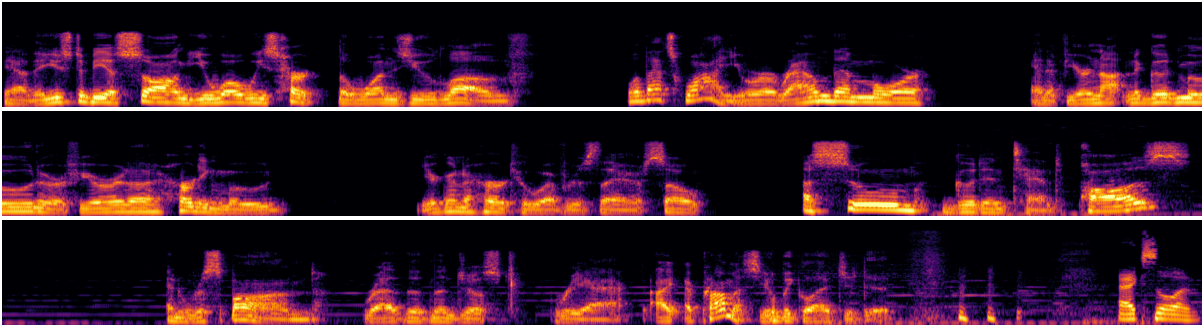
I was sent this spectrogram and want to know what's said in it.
Yeah, there used to be a song, You Always Hurt the Ones You Love. Well, that's why. You're around them more. And if you're not in a good mood or if you're in a hurting mood, you're going to hurt whoever's there. So assume good intent. Pause and respond rather than just react. I, I promise you'll be glad you did. Excellent.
